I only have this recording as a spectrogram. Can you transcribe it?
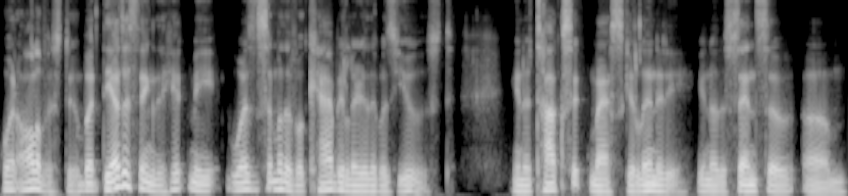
what all of us do. But the other thing that hit me was some of the vocabulary that was used you know, toxic masculinity, you know, the sense of um,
